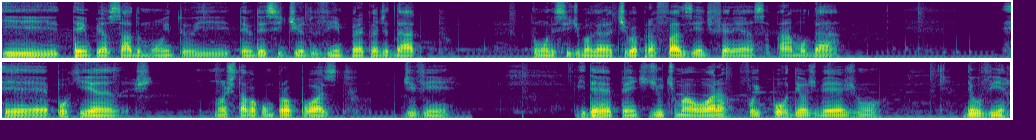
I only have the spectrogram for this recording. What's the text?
E tenho pensado muito e tenho decidido vir pré-candidato do município de Mangaratiba para fazer a diferença, para mudar. É, porque não estava com propósito de vir. E de repente, de última hora, foi por Deus mesmo de eu vir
